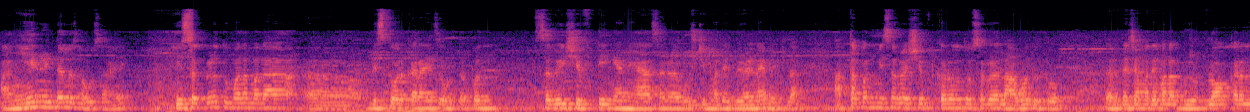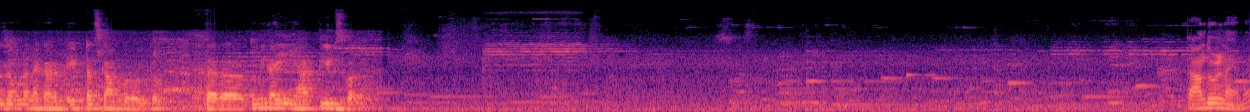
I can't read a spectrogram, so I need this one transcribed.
आणि हे रेंटलच हाऊस आहे. हे सगळं तुम्हाला मला डिस्कवर करायचं होतं. पण सगळी शिफ्टिंग आणि ह्या सगळ्या गोष्टींमध्ये वेळ नाही भेटला. आत्ता पण मी सगळं शिफ्ट करत होतो सगळं लावत होतो. तर त्याच्यामध्ये मला ब्लॉग करायला जमलं नाही कारण एकटाच काम करत होतो. तर तुम्ही काही ह्या क्लिप्स बघा. तांदूळ नाही ना?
